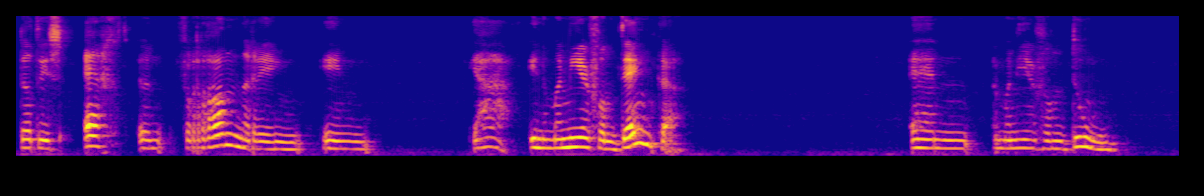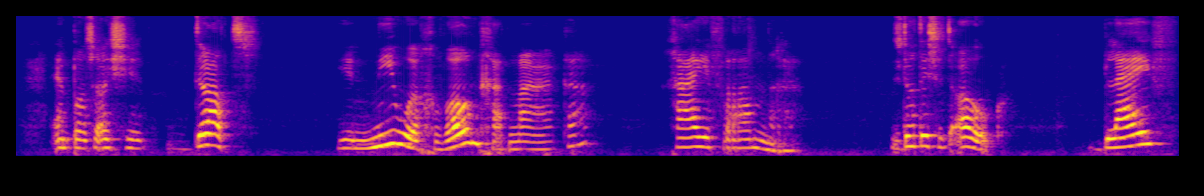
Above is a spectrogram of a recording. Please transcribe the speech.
dat is echt een verandering in, ja, in een manier van denken. En een manier van doen. En pas als je dat je nieuwe gewoon gaat maken, ga je veranderen. Dus dat is het ook. Blijf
